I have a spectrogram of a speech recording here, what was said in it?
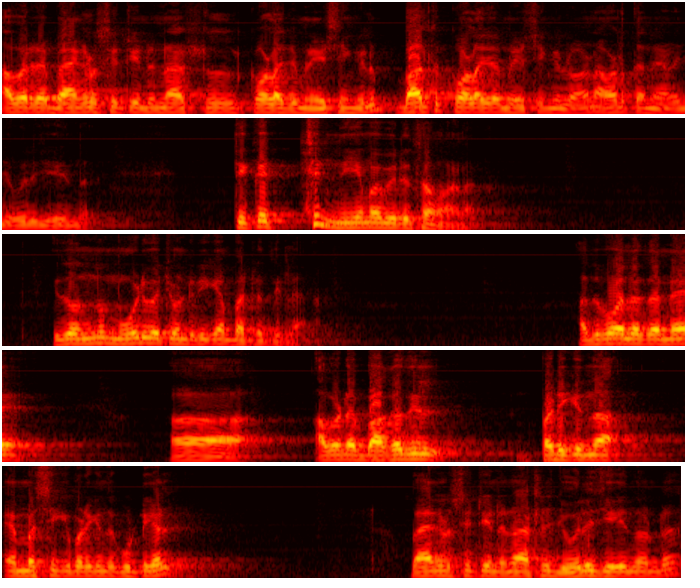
അവരുടെ Bangalore city international college of നേഴ്സിംഗിലും ബാത്ത് കോളേജ് ഓഫ് നേഴ്സിംഗിലുമാണ്. അവിടെ തന്നെയാണ് ജോലി ചെയ്യുന്നത്. തികച്ചും നിയമവിരുദ്ധമാണ്. ഇതൊന്നും മൂടി വെച്ചുകൊണ്ടിരിക്കാൻ പറ്റത്തില്ല. അതുപോലെ തന്നെ അവിടെ ബഗതിൽ പഠിക്കുന്ന എം എസ് സിക്ക് പഠിക്കുന്ന കുട്ടികൾ ബാംഗ്ലൂർ സിറ്റി ഇന്റർനാഷണൽ ജോലി ചെയ്യുന്നുണ്ട്.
